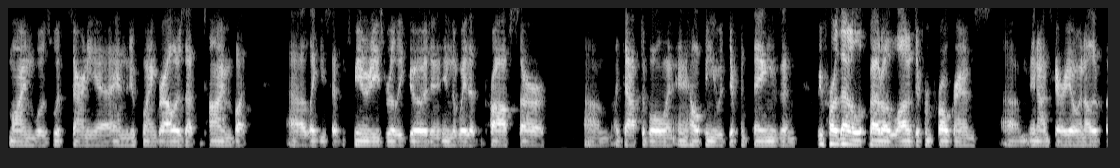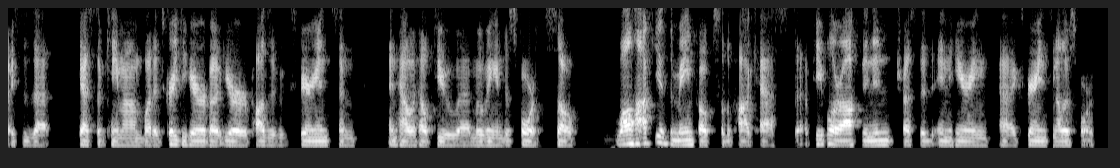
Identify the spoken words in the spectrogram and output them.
Mine was with Sarnia and the Newfoundland Growlers at the time, but uh, like you said, the community is really good in, in, the way that the profs are um, adaptable and, and, helping you with different things. And we've heard that about a lot of different programs um, in Ontario and other places that guests have came on. But it's great to hear about your positive experience and and how it helped you uh, moving into sports. So while hockey is the main focus of the podcast, uh, people are often interested in hearing uh, experience in other sports.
